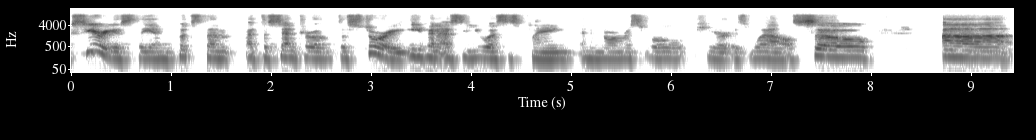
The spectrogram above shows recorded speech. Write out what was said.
seriously and puts them at the center of the story, even as the US is playing an enormous role here as well. So, uh,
